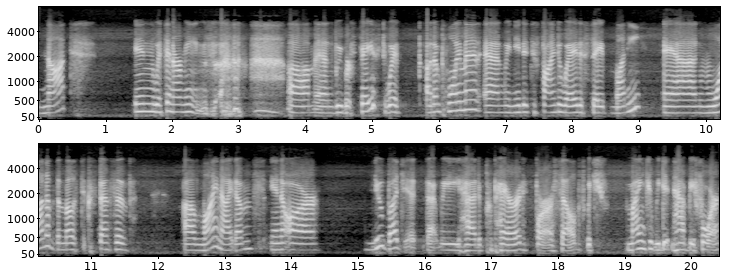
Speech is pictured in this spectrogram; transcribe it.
not in within our means. um, and we were faced with unemployment and we needed to find a way to save money. And one of the most expensive uh, line items in our new budget that we had prepared for ourselves, which, mind you, we didn't have before,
